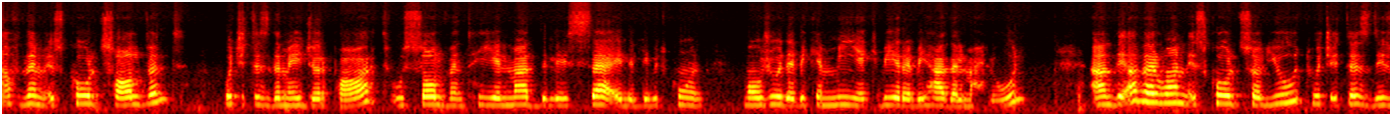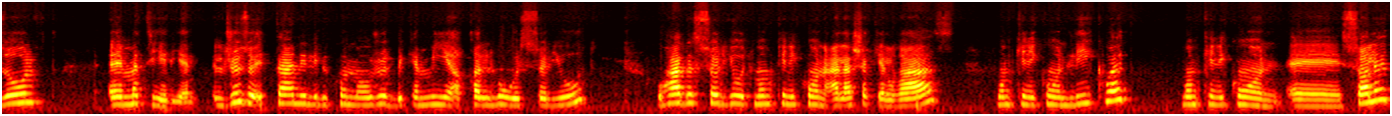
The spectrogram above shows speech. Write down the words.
of them is called solvent which it is the major part. وال solvent هي المادة اللي السائل اللي بتكون موجودة بكمية كبيرة بهذا المحلول. And the other one is called solute which it is dissolved material. الجزء الثاني اللي بيكون موجود بكمية أقل هو ال solute. وهذا ال solute ممكن يكون على شكل غاز ممكن يكون liquid ممكن يكون solid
